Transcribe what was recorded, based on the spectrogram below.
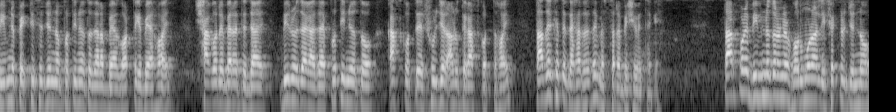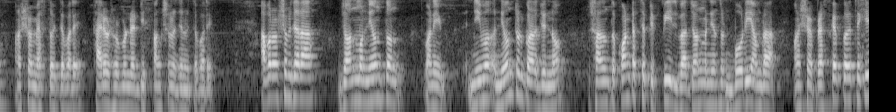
বিভিন্ন প্র্যাকটিসের জন্য প্রতিনিয়ত যারা ঘর থেকে বের হয়, সাগরে বেড়াতে যায়, বিভিন্ন জায়গায় যায়, প্রতিনিয়ত কাজ করতে, সূর্যের আলোতে কাজ করতে হয়। তাদের ক্ষেত্রে দেখা যায় যে মেস্তাটা বেশি হয়ে থাকে। তারপরে বিভিন্ন ধরনের হরমোনাল ইফেক্টের জন্য অনেক সময় ব্যস্ত হতে পারে থাইরয়েড হরমোনের ডিসফাংশনের জন্য হতে পারে। আবার অনেক সময় যারা জন্ম নিয়ন্ত্রণ মানে নিয়ন্ত্রণ করার জন্য সাধারণত কন্ট্রাসেপটিভ পিল বা জন্ম নিয়ন্ত্রণ বড়ি আমরা অনেক সময় প্রেসক্রাইব করে থাকি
